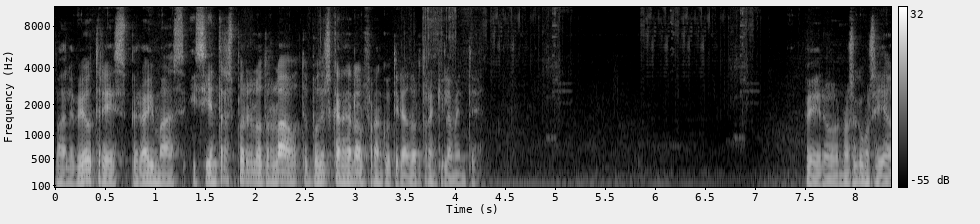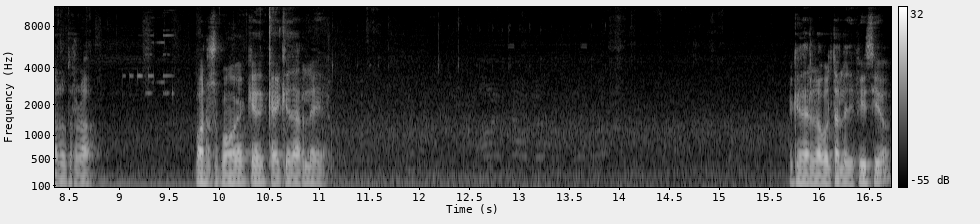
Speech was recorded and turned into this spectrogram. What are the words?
Vale, veo tres, pero hay más. Y si entras por el otro lado, te puedes cargar al francotirador tranquilamente. Pero no sé cómo se llega al otro lado. Bueno, supongo que, hay que darle... Hay que darle la vuelta al edificio.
